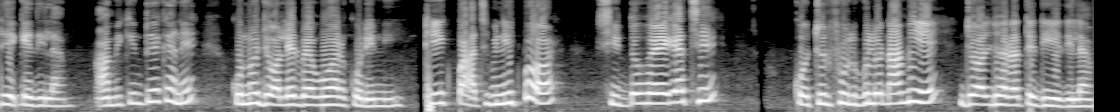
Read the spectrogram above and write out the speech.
ঢেকে দিলাম। আমি কিন্তু এখানে কোনো জলের ব্যবহার করিনি। ঠিক পাঁচ মিনিট পর সিদ্ধ হয়ে গেছে। কচুর ফুলগুলো নামিয়ে জল ঝরাতে দিয়ে দিলাম।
